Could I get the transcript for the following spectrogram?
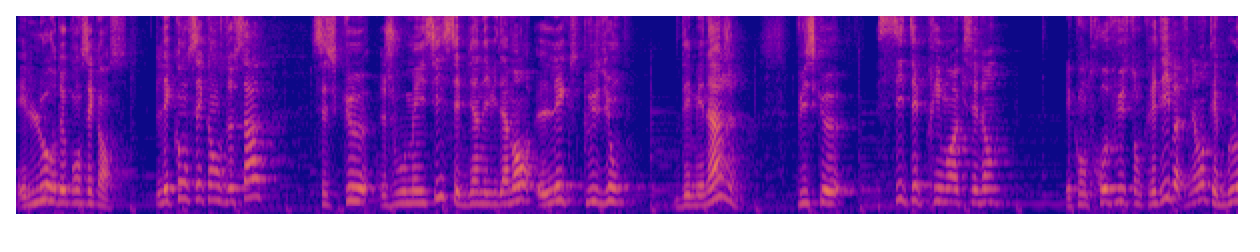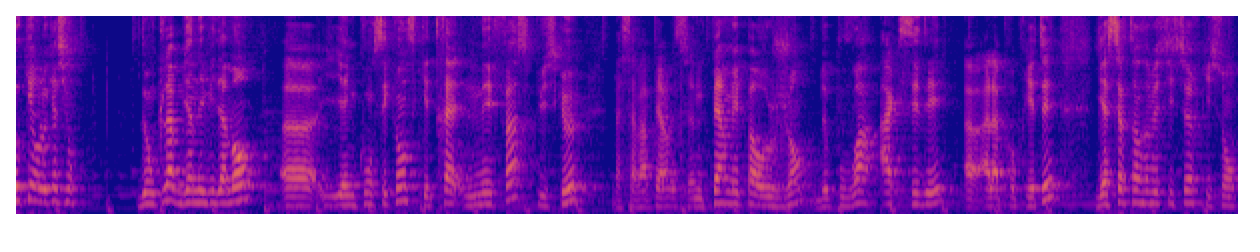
et lourd de conséquences. Les conséquences de ça, c'est ce que je vous mets ici, c'est bien évidemment l'exclusion des ménages puisque si tu es primo-accédant et qu'on te refuse ton crédit, bah, finalement, tu es bloqué en location. Donc là, bien évidemment, euh, il y a une conséquence qui est très néfaste puisque bah, ça, ne permet pas aux gens de pouvoir accéder à, la propriété. Il y a certains investisseurs qui sont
